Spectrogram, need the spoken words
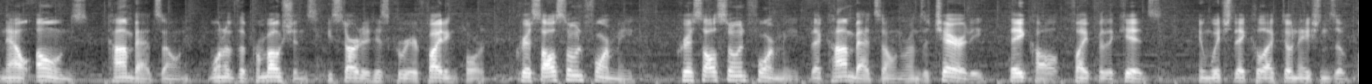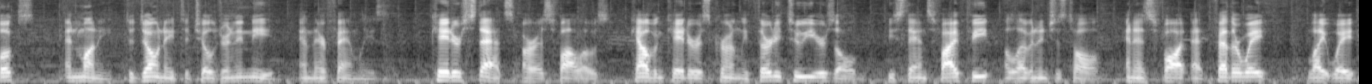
now owns Combat Zone, one of the promotions he started his career fighting for. Chris also informed me Chris also informed me that Combat Zone runs a charity they call Fight for the Kids, in which they collect donations of books and money to donate to children in need and their families. Kattar's stats are as follows. Calvin Kattar is currently 32 years old. He stands 5 feet 11 inches tall and has fought at featherweight, lightweight,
